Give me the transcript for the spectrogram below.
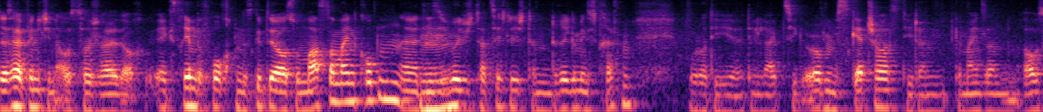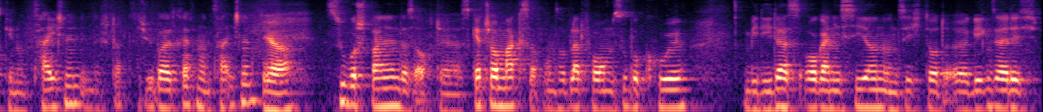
deshalb finde ich den Austausch halt auch extrem befruchtend. Es gibt ja auch so Mastermind-Gruppen, äh, die mhm. sich wirklich tatsächlich dann regelmäßig treffen. Oder die, die Leipzig Urban Sketchers, die dann gemeinsam rausgehen und zeichnen in der Stadt, sich überall treffen und zeichnen. Ja. Super spannend, dass auch der Sketcher Max auf unserer Plattform super cool, wie die das organisieren und sich dort äh, gegenseitig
